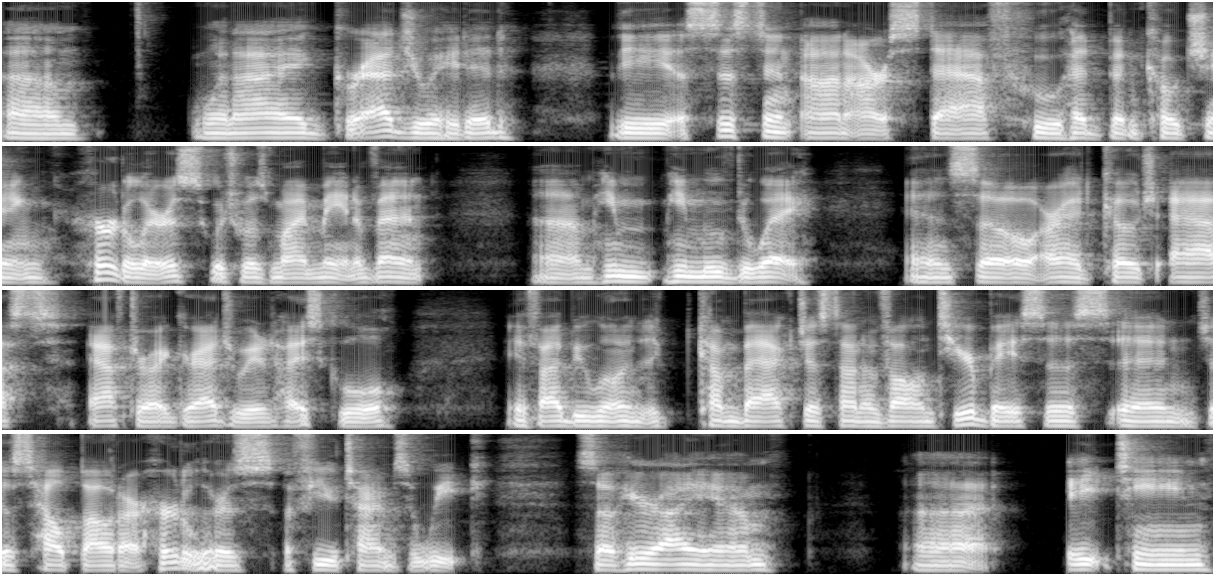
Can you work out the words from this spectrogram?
Um, when I graduated, the assistant on our staff who had been coaching hurdlers, which was my main event, um, he he moved away, and so our head coach asked after I graduated high school if I'd be willing to come back just on a volunteer basis and just help out our hurdlers a few times a week. So here I am, uh, 18,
